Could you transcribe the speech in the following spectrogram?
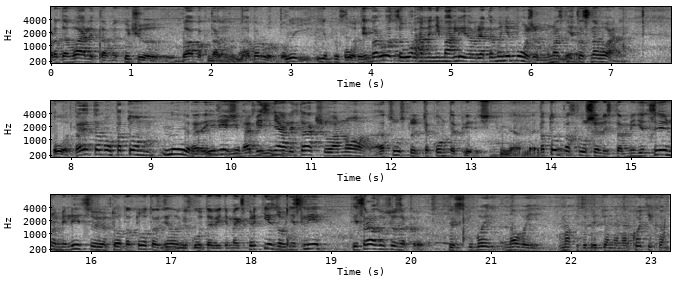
продавали там и кучу бабок там Да, да. оборот был. Ну, и я. Вот, и бороться органы не могли, говорят, а мы не можем, у нас нет оснований. Вот, поэтому потом Наверное, э, и речь объясняли так, что оно отсутствует в таком-то перечне. Да, да. Потом послушались там медицину, милицию, то-то, то-то, сделали какую-то, видимо, экспертизу, внесли, и сразу все закрылось. То есть любой новый вновь изобретенный наркотиком,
